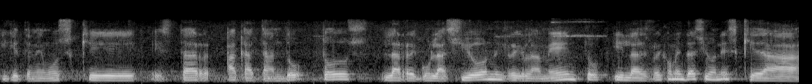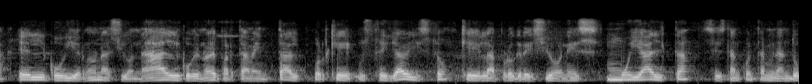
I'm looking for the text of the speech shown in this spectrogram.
y que tenemos que estar acatando todos la regulación, el reglamento y las recomendaciones que da el gobierno nacional, el gobierno departamental, porque usted ya ha visto que la progresión es muy alta, se están contaminando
